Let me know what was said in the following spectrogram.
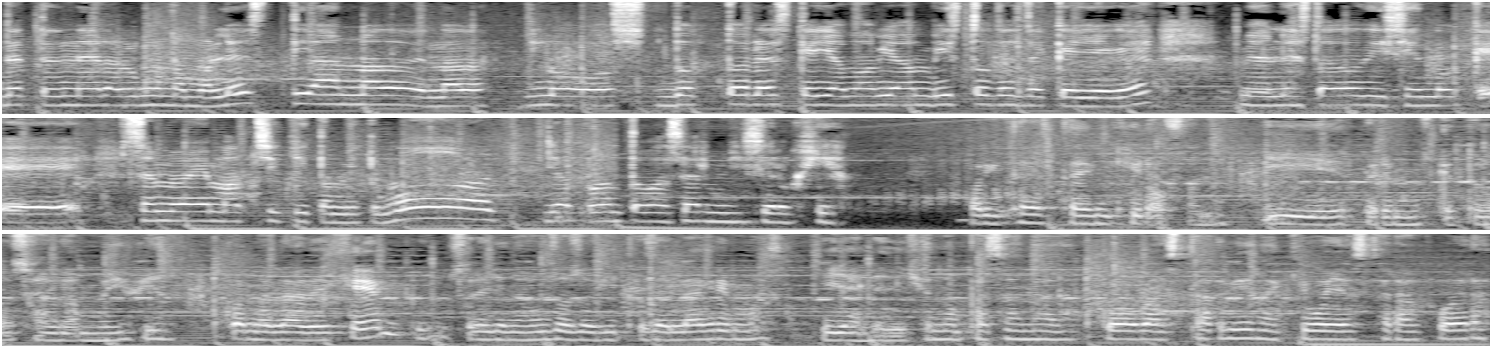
de tener alguna molestia, nada de nada. Los doctores que ya me habían visto desde que llegué me han estado diciendo que se me ve más chiquito mi tumor, ya pronto va a ser mi cirugía. Ahorita está en quirófano y esperemos que todo salga muy bien. Cuando la dejé, pues, se le llenaron sus ojitos de lágrimas y ya le dije, no pasa nada, todo va a estar bien, aquí voy a estar afuera.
